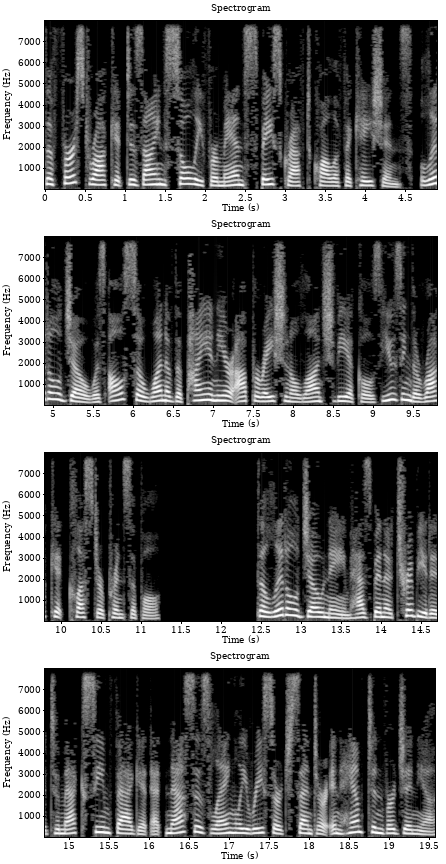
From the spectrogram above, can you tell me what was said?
The first rocket designed solely for manned spacecraft qualifications, Little Joe was also one of the pioneer operational launch vehicles using the rocket cluster principle. The Little Joe name has been attributed to Maxime Faget at NASA's Langley Research Center in Hampton, Virginia.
